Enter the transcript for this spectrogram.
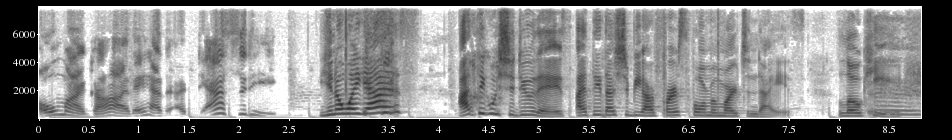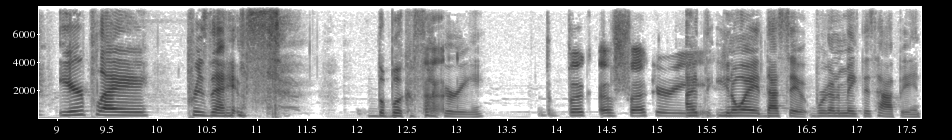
oh my god, they had the audacity. You know what, yes? I think we should do this. I think that should be our first form of merchandise. Low key. Mm. Earplay presents the book of uh, fuckery. The book of fuckery. I th- you know what? That's it. We're gonna make this happen.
